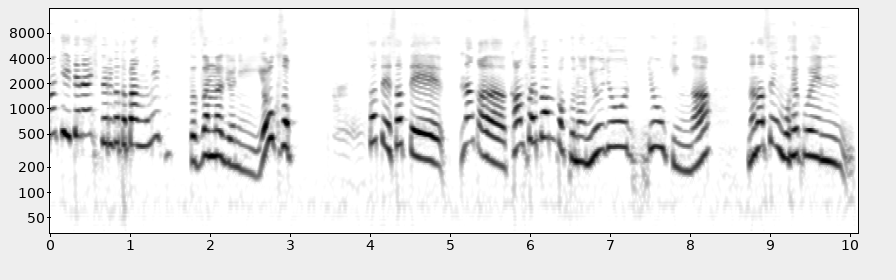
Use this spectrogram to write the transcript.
も聞いてない独り言番組雑談ラジオにようこそさてさてなんか関西万博の入場料金が7500円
